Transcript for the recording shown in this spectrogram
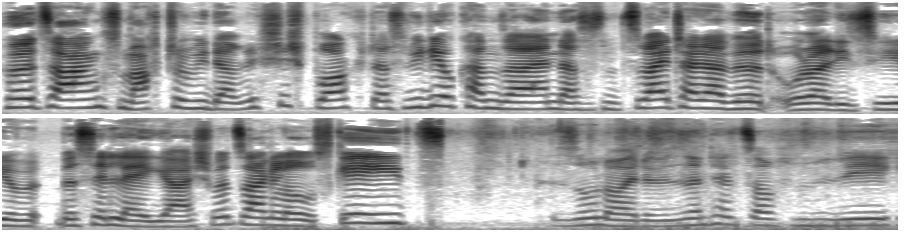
Ich würde sagen, es macht schon wieder richtig Bock. Das Video kann sein, dass es ein Zweiteiler wird oder dieses Video wird ein bisschen länger. Ich würde sagen, los geht's. So Leute, wir sind jetzt auf dem Weg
